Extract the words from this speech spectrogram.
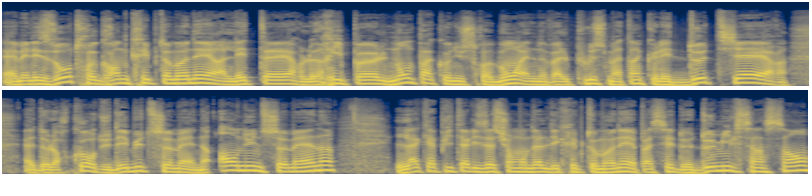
Eh, mais les autres grandes crypto-monnaies, hein, l'Ether, le Ripple, n'ont pas connu ce rebond. Elles ne valent plus ce matin que les deux tiers de leur cours du début de semaine. En une semaine, la capitalisation mondiale des crypto-monnaies est passée de 2500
